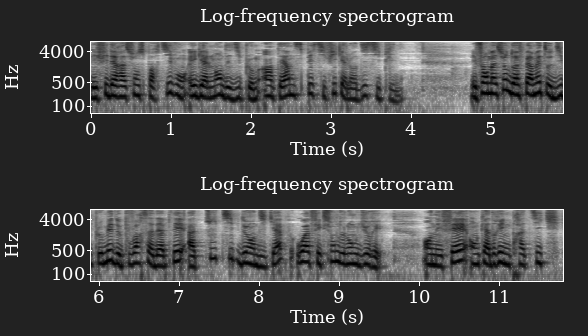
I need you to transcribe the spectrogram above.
Les fédérations sportives ont également des diplômes internes spécifiques à leur discipline. Les formations doivent permettre aux diplômés de pouvoir s'adapter à tout type de handicap ou affection de longue durée. En effet, encadrer une pratique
